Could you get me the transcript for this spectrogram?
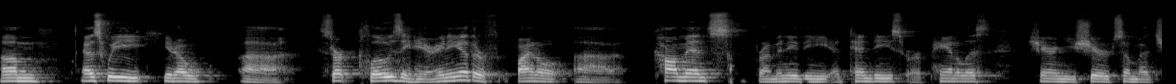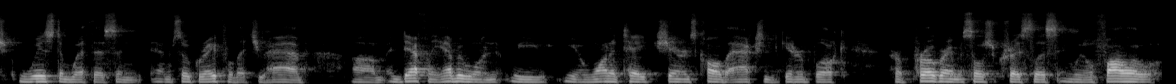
Um, as we, you know, uh, start closing here, any other final uh, comments from any of the attendees or panelists? Sharon, you shared so much wisdom with us, and I'm so grateful that you have. Um, and definitely, everyone, we you know want to take Sharon's call to action to get her book, her program, A Social Chrysalis, and we will follow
